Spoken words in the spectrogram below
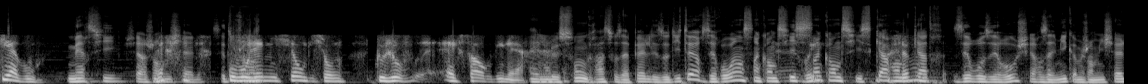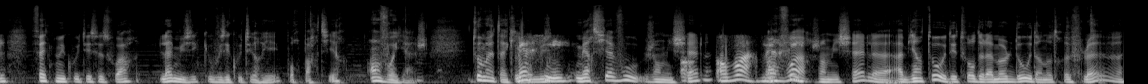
Qui à vous. Merci, cher Jean-Michel. Pour vos émissions qui sont toujours extraordinaires. Elles le sont grâce aux appels des auditeurs. 01 56 56 44 00. Chers amis comme Jean-Michel, faites-nous écouter ce soir la musique que vous écouteriez pour partir en voyage. Thomas Taquet, merci. merci à vous, Jean-Michel. Au, revoir. Merci. Au revoir, Jean-Michel. À bientôt au détour de la Moldo ou d'un autre fleuve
